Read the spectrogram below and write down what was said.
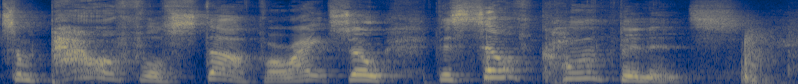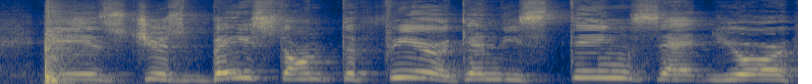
Some powerful stuff, all right? So the self-confidence is just based on the fear. Again, these things that you're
